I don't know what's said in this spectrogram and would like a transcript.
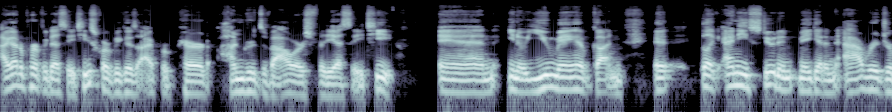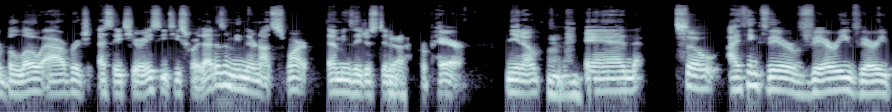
I got a perfect SAT score because I prepared hundreds of hours for the SAT. And, you know, you may have gotten, eh, like any student may get an average or below average SAT or ACT score. That doesn't mean they're not smart. That means they just didn't yeah. prepare, you know? Mm-hmm. And so I think they're very, very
